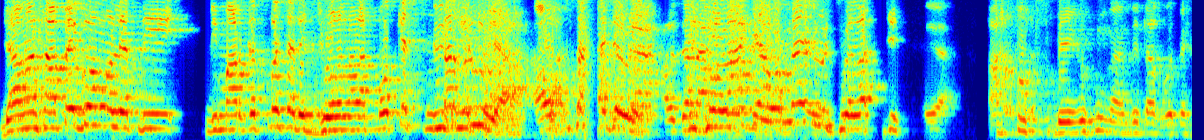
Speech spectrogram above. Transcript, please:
jangan sampai gue ngeliat di di marketplace ada jualan alat podcast. Ntar dulu ya, awas aja lo. Ozar Dijual lagi, awas aja lu jual lagi. Iya. Awas bingung nanti takutnya.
